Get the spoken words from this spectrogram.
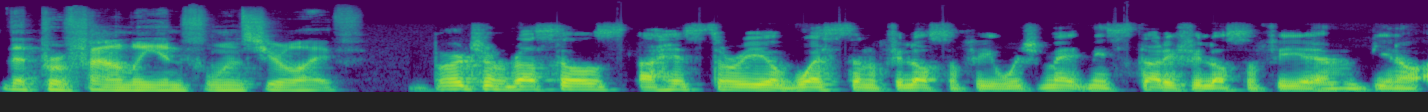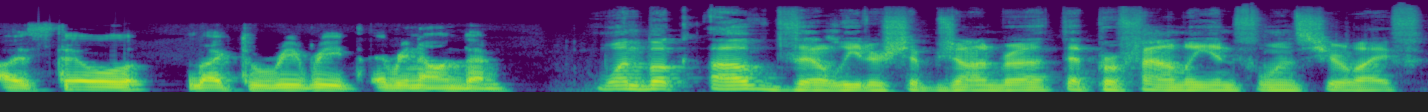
that profoundly influenced your life? Bertrand Russell's A History of Western Philosophy, which made me study philosophy, and you know I still like to reread every now and then. One book of the leadership genre that profoundly influenced your life.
